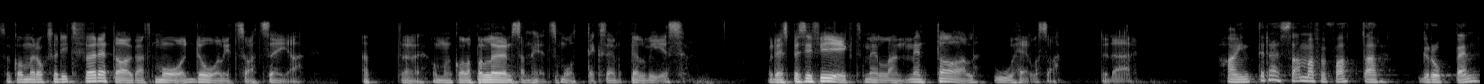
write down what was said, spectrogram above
så kommer också ditt företag att må dåligt så att säga. Att, uh, om man kollar på lönsamhetsmått exempelvis. Och det är specifikt mellan mental ohälsa. Det där. Har inte det samma författargruppen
